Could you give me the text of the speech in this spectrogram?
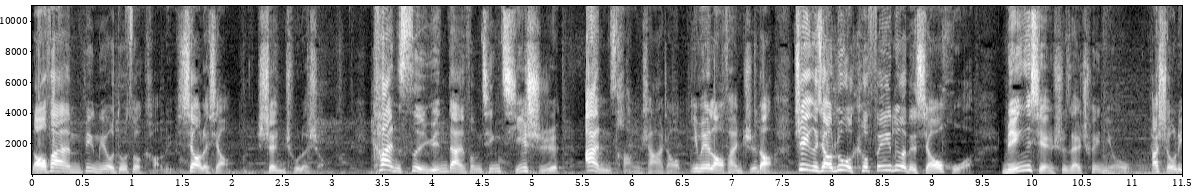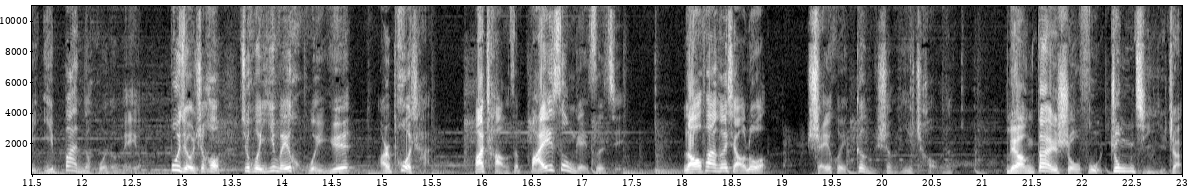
老范并没有多做考虑，笑了笑，伸出了手，看似云淡风轻，其实暗藏杀招。因为老范知道，这个叫洛克菲勒的小伙明显是在吹牛，他手里一半的货都没有，不久之后就会因为毁约而破产，把厂子白送给自己。老范和小洛，谁会更胜一筹呢？两代首富终极一战。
